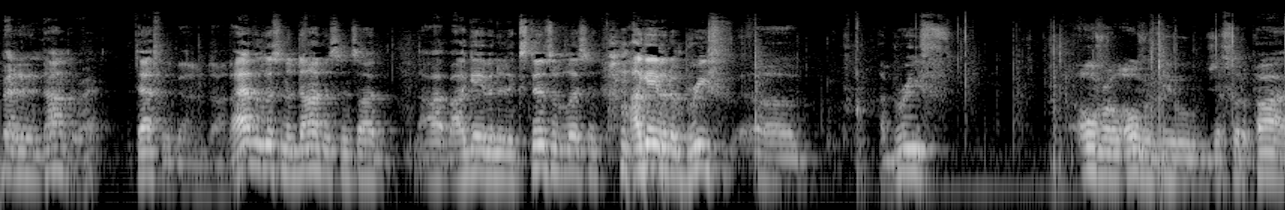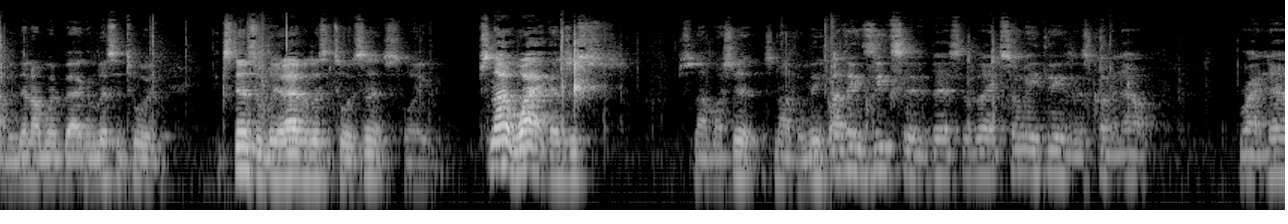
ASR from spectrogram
Better than Donda, right? Definitely better than Donda. I haven't listened to Donda since I I, I gave it an extensive listen. I gave it a brief uh, a brief overall overview just for the pod, and then I went back and listened to it extensively. I haven't listened to it since. Like it's not whack. It's just it's not my shit. It's not for me. I think Zeke said it best. It's like so many things that's coming out right now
